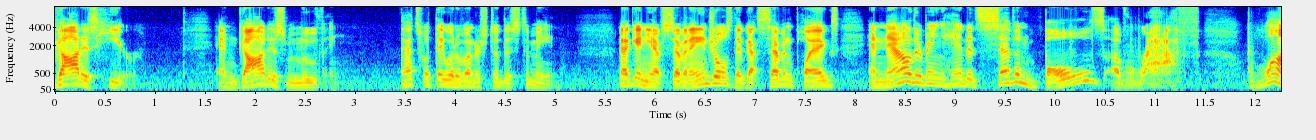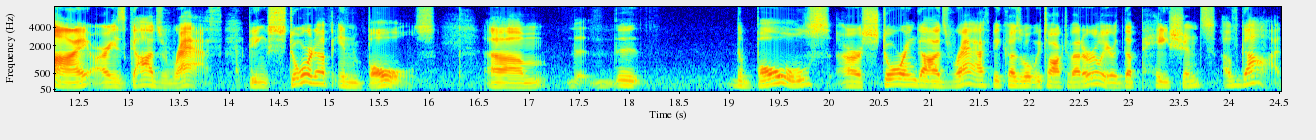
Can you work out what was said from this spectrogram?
God is here. And God is moving. That's what they would have understood this to mean. Now, again, you have seven angels, they've got seven plagues, and now they're being handed seven bowls of wrath. Why are, is God's wrath being stored up in bowls? Um, the, the, the bowls are storing God's wrath because of what we talked about earlier the patience of God.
